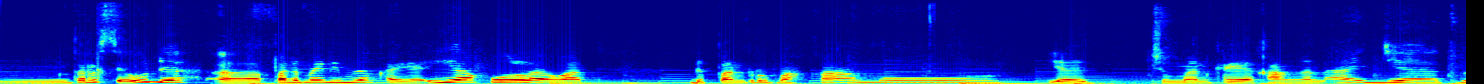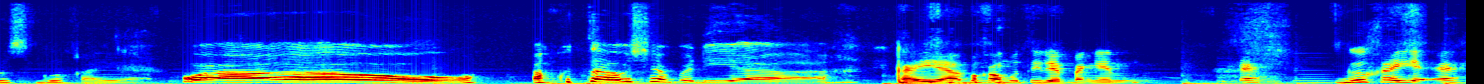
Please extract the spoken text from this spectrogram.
Hmm, terus ya udah eh, apa namanya dibilang kayak iya aku lewat depan rumah kamu. Ya cuman kayak kangen aja terus gue kayak Wow, aku tahu siapa dia. kayak apa kamu tidak pengen? Eh gue kayak eh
